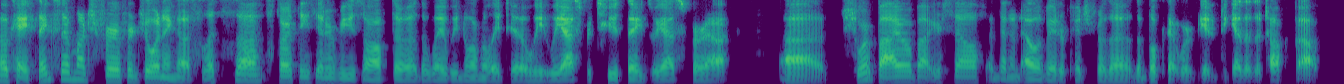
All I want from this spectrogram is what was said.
Okay, thanks so much for for joining us. Let's uh, start these interviews off the the way we normally do. We we ask for two things. We ask for uh, uh, short bio about yourself, and then an elevator pitch for the the book that we're getting together to talk about.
